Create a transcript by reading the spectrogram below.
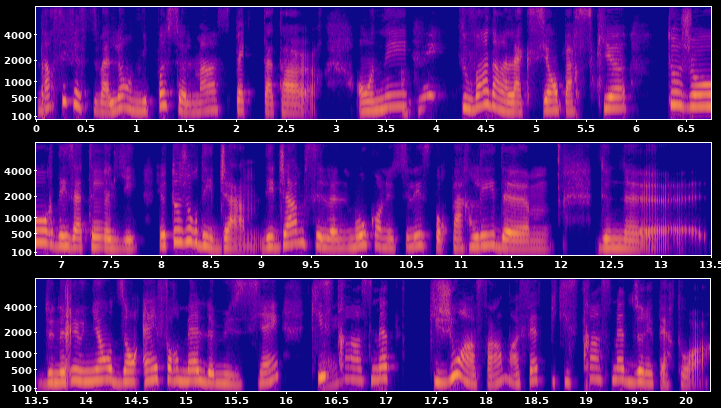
dans ces festivals-là, on n'est pas seulement spectateur. On est souvent dans l'action parce qu'il y a toujours des ateliers, il y a toujours des jams. Des jams, c'est le mot qu'on utilise pour parler de, d'une, d'une réunion, disons, informelle de musiciens qui se transmettent qui jouent ensemble, en fait, puis qui se transmettent du répertoire.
